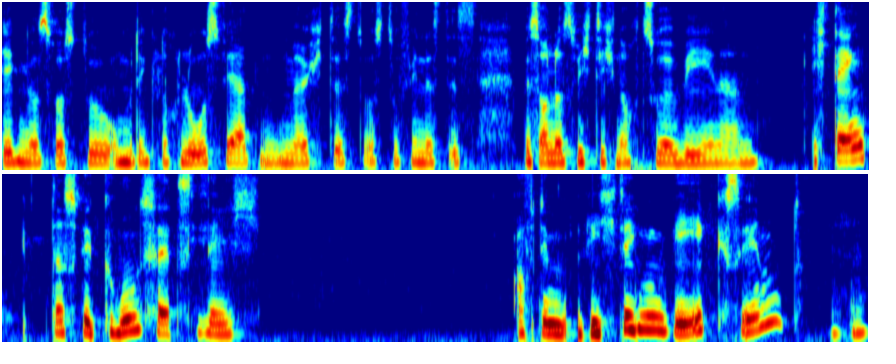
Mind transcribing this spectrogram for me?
irgendwas, was du unbedingt noch loswerden möchtest, was du findest, ist besonders wichtig noch zu erwähnen? Ich denke, dass wir grundsätzlich auf dem richtigen Weg sind, mhm.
